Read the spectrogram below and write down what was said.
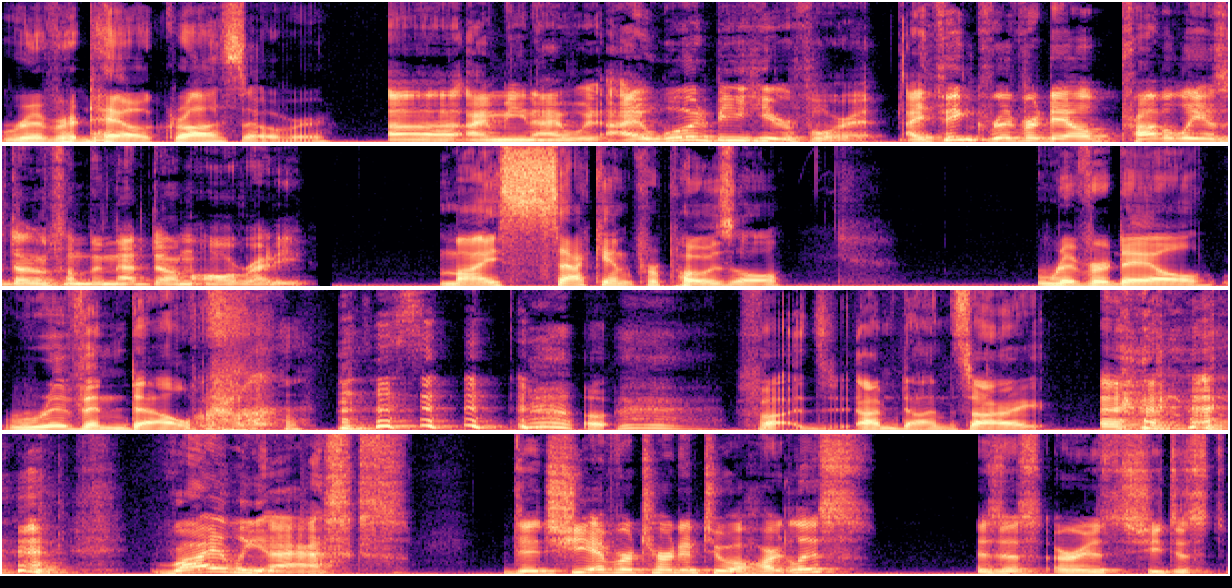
Riverdale crossover? Uh, I mean, I would, I would be here for it. I think Riverdale probably has done something that dumb already. My second proposal Riverdale Rivendell. oh, I'm done. Sorry. Riley asks, "Did she ever turn into a heartless? Is this, or is she just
